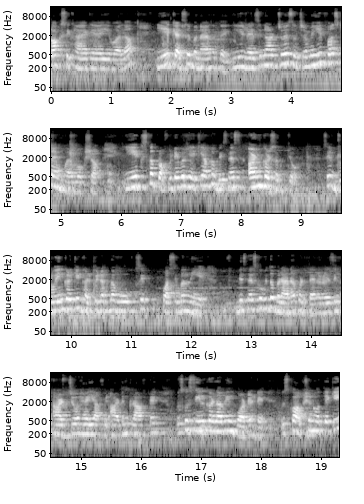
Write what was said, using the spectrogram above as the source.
क्लॉक सिखाया गया है ये वाला। ये कैसे बनाया जाता है? ये रेजिन आर्ट जो है, सोचा में ये फ़र्स्ट टाइम हुआ है वर्कशॉप ये इसका प्रॉफिटेबल है कि आप लोग बिज़नेस अर्न कर सकते हो। सिर्फ़ ड्राइंग करके घर पे रखना वो सिर्फ़ पॉसिबल नहीं है। बिज़नेस को भी तो बनाना पड़ता है ना। रेजिन आर्ट जो है या फिर आर्ट एंड क्राफ्ट है, उसको सील करना भी इंपॉर्टेंट है। उसका ऑप्शन होता है कि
